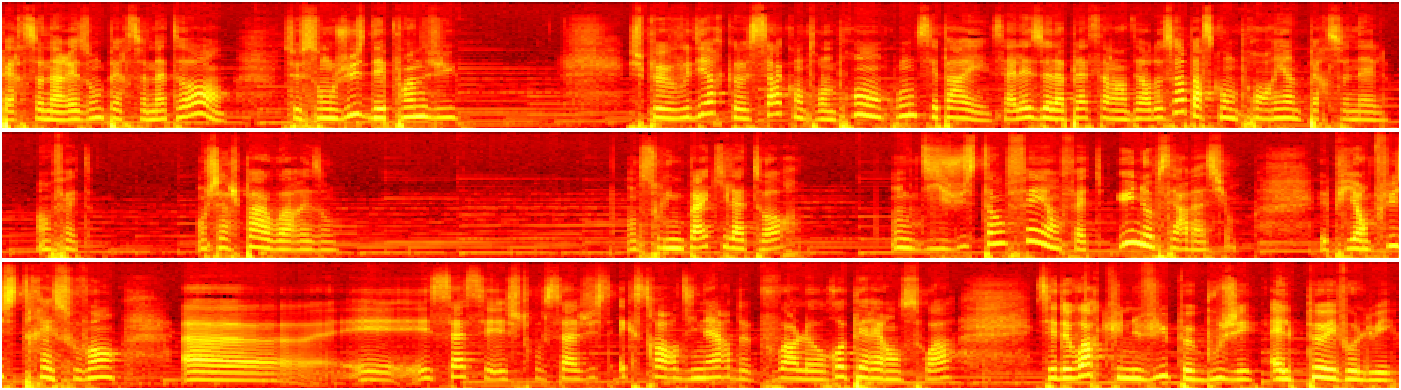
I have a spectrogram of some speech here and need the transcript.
personne n'a raison, personne n'a tort. Ce sont juste des points de vue. Je peux vous dire que ça, quand on le prend en compte, c'est pareil. Ça laisse de la place à l'intérieur de soi parce qu'on ne prend rien de personnel, en fait. On ne cherche pas à avoir raison. On ne souligne pas qu'il a tort on dit juste un fait en fait, une observation. Et puis en plus, très souvent, euh, et, ça, c'est, je trouve ça juste extraordinaire de pouvoir le repérer en soi, c'est de voir qu'une vue peut bouger, elle peut évoluer.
